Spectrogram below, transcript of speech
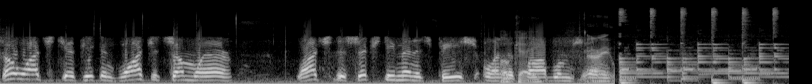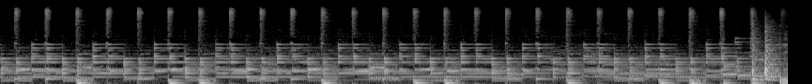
Go watch if you can watch it somewhere. Watch the 60 Minutes piece on Okay. the problems. All in right.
